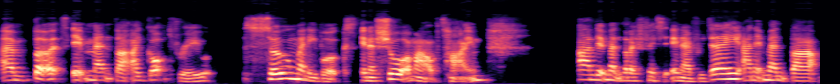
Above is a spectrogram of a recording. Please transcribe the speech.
Um, but it meant that I got through so many books in a short amount of time. And it meant that I fit it in every day. And it meant that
